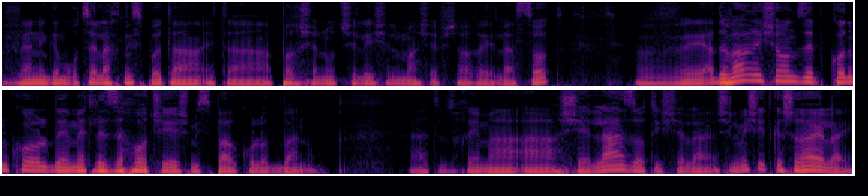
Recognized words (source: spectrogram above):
ואני גם רוצה להכניס פה את, הפרשנות שלי של מה שאפשר uh, לעשות. והדבר הראשון זה קודם כל באמת לזהות שיש מספר קולות בנו. אתם זוכרים, השאלה הזאת של מי שהתקשרה אליי,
